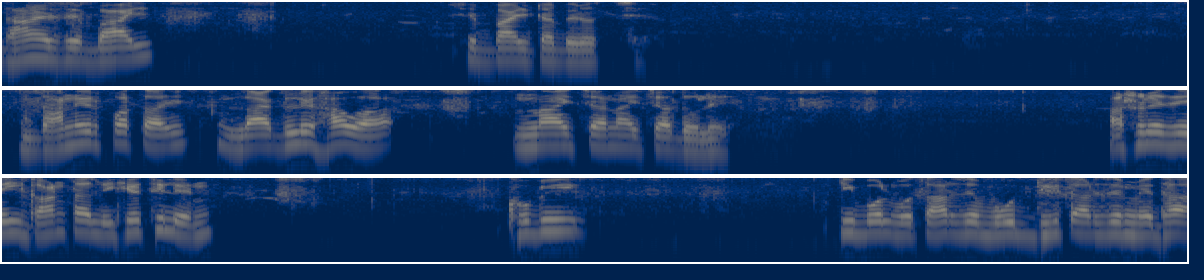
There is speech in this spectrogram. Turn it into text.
ধানের যে বাইল, সে বাইলটা বেরোচ্ছে। ধানের পাতায় লাগলে হাওয়া, নাইচা নাইচা দোলে। আসলে যে এই গানটা লিখেছিলেন, খুবই কি বলব, তার যে বুদ্ধি, তার যে মেধা,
